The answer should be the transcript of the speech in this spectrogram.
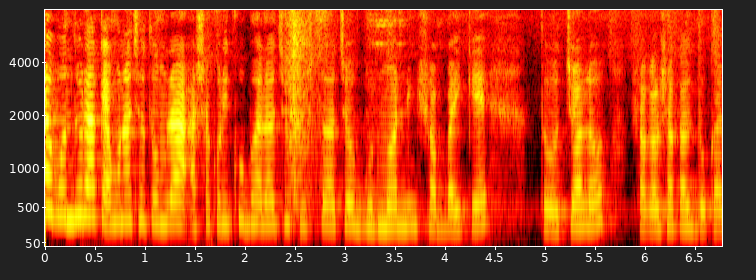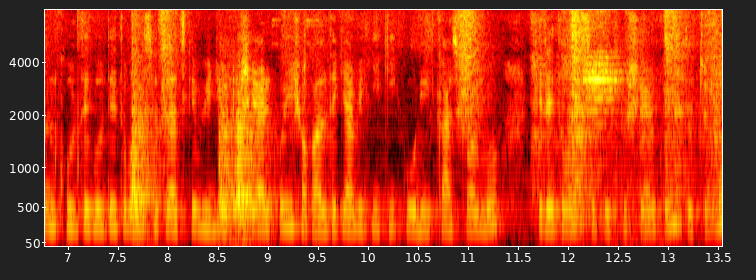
হ্যালো বন্ধুরা, কেমন আছো তোমরা? আশা করি খুব ভালো আছো, সুস্থ আছো। গুড মর্নিং সবাইকে। তো চলো, সকাল সকাল দোকান খুলতে খুলতে তোমাদের সাথে আজকে ভিডিওটা শেয়ার করি। সকাল থেকে আমি কি কি করি, কাজকর্ম, সেটাই তোমাদের সাথে একটু শেয়ার করি। তো চলো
